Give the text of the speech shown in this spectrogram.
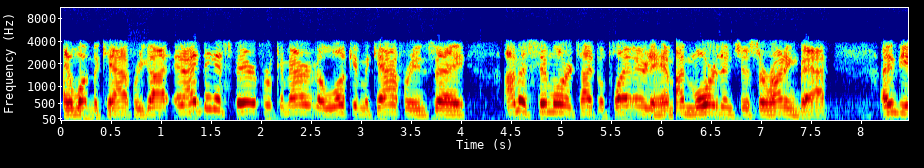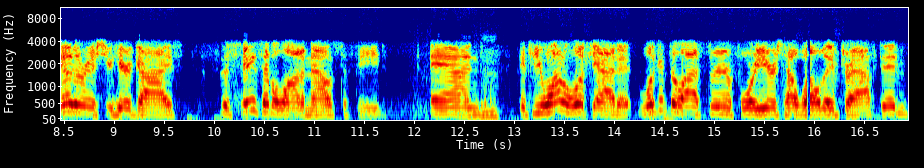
and what McCaffrey got. And I think it's fair for Kamara to look at McCaffrey and say, I'm a similar type of player to him. I'm more than just a running back. I think the other issue here, guys, the Saints have a lot of mouths to feed. And mm-hmm. if you want to look at it, look at the last three or four years, how well they've drafted.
